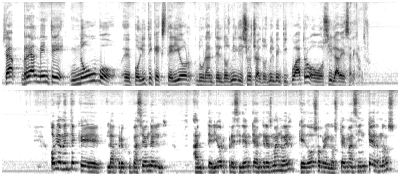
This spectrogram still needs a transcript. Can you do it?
O sea, realmente no hubo eh, política exterior durante el 2018 al 2024 o sí la ves, Alejandro? Obviamente que la preocupación del anterior presidente Andrés Manuel quedó sobre los temas internos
